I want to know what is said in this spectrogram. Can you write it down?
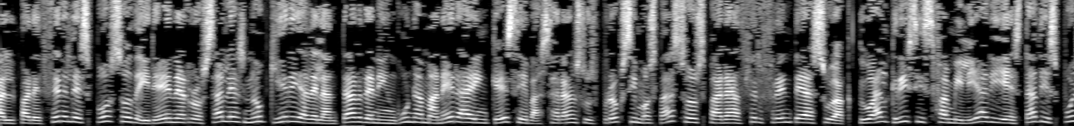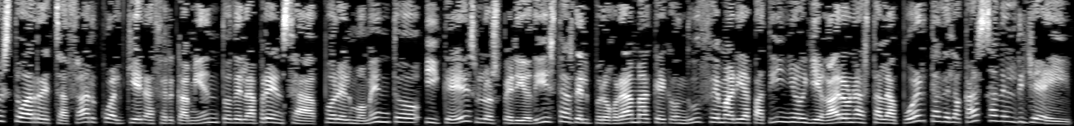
Al parecer el esposo de Irene Rosales no quiere adelantar de ninguna manera en qué se basarán sus próximos pasos para hacer frente a su actual crisis familiar y está dispuesto a rechazar cualquier acercamiento de la prensa, por el momento, y que es los periodistas del programa que conduce María Patiño llegaron hasta la puerta de la casa del DJ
